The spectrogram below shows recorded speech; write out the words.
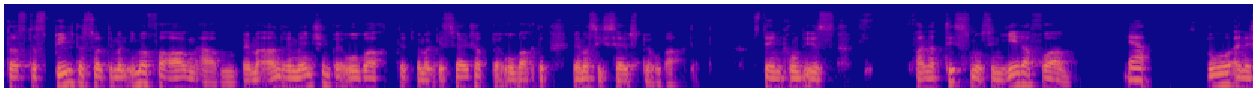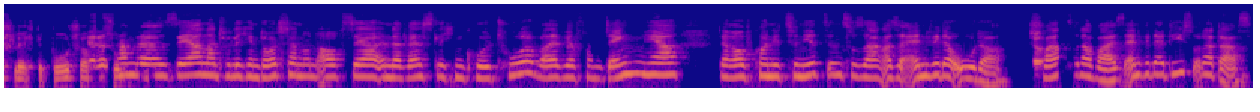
Das, das Bild, das sollte man immer vor Augen haben, wenn man andere Menschen beobachtet, wenn man Gesellschaft beobachtet, wenn man sich selbst beobachtet. Aus dem Grund ist Fanatismus in jeder Form ja. so eine schlechte Botschaft. Ja, das haben wir sehr natürlich in Deutschland und auch sehr in der westlichen Kultur, weil wir vom Denken her darauf konditioniert sind zu sagen, also entweder oder, ja. schwarz oder weiß, entweder dies oder das.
